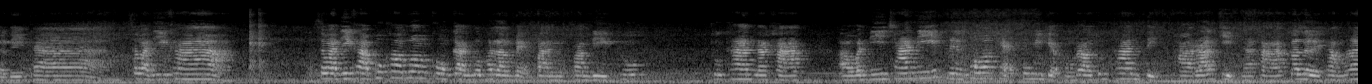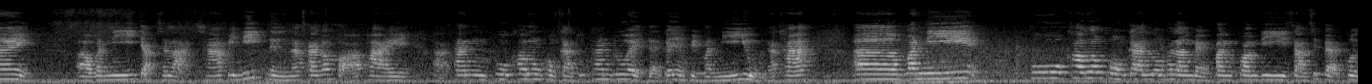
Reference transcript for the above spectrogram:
วัสดีค่ะ สวัสดีค่ะ สวัสดีค่ะ ผู้เข้าร่วมโครงการรวมพลังแบ่งปันความดีทุกทุกท่านนะคะวันนี้ช้านิดนึงเพราะว่าแขกผู้มีเกียรติของเราทุกท่านติดภารกิจนะคะ ก็เลยทำให้วันนี้จับฉลากช้าไปนิดนึงนะคะ ก็ขออภัยท่านผู้เข้าร่วมโครงการทุกท่านด้วย แต่ก็ยังเป็นวันนี้อยู่นะคะวันนี้ผู้เข้าร่วมโครงการรวมพลังแบ่งปันความดี 38 คน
